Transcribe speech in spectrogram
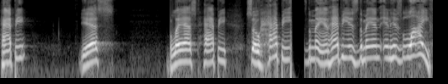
Happy? Yes blessed, happy. So happy is the man, happy is the man in his life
